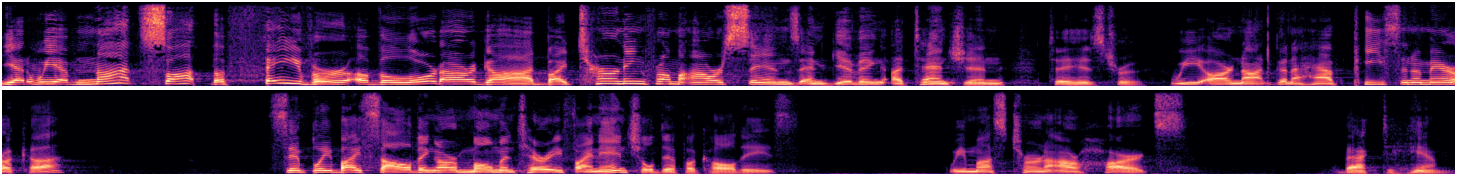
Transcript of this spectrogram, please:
Yet we have not sought the favor of the Lord our God by turning from our sins and giving attention to his truth. We are not going to have peace in America simply by solving our momentary financial difficulties. We must turn our hearts back to him.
